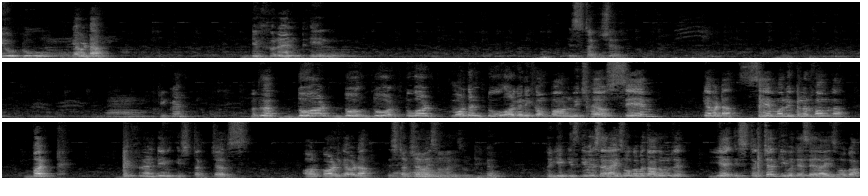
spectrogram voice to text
due to क्या बेटा? डिफरेंट इन स्ट्रक्चर ठीक है? मतलब दो और, दो दो टू और more than two organic compound which have same क्या बेटा? Same molecular formula but different in structures और कॉल्ड क्या बेटा? स्ट्रक्चर आइसोमेरिज्म ठीक है? तो ये किसकी वजह से राइज होगा बता दो मुझे? ये स्ट्रक्चर की वजह से राइज होगा।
